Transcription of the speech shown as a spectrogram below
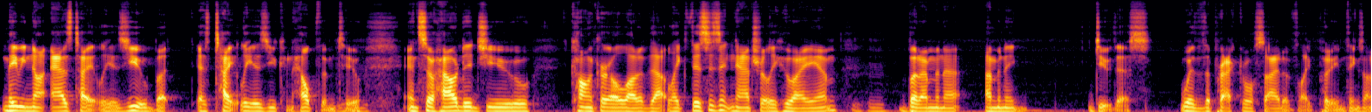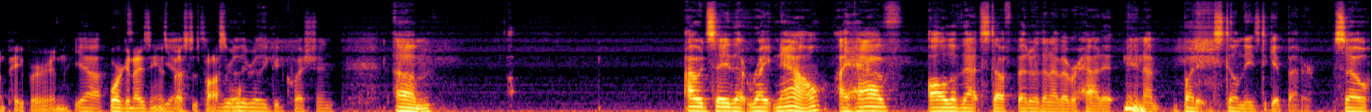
maybe not as tightly as you but as tightly as you can help them to. Mm-hmm. And so how did you conquer a lot of that? Like this isn't naturally who i am mm-hmm. but i'm gonna i'm gonna do this with the practical side of like putting things on paper and Yeah. organizing as Yeah, best as possible Really, really good question. Um, I would say that right now I have all of that stuff better than I've ever had it, and mm. I'm, but it still needs to get better. So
